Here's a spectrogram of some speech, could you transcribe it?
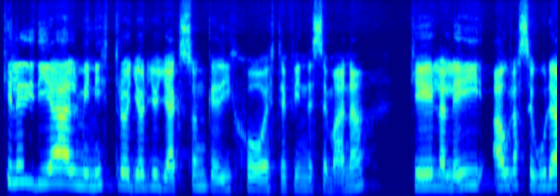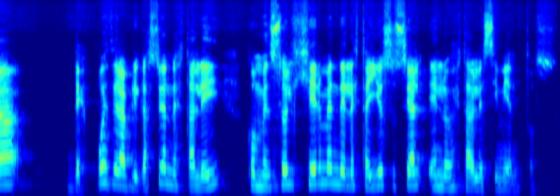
¿Qué le diría al ministro Giorgio Jackson que dijo este fin de semana que la ley Aula Segura, después de la aplicación de esta ley, comenzó el germen del estallido social en los establecimientos.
